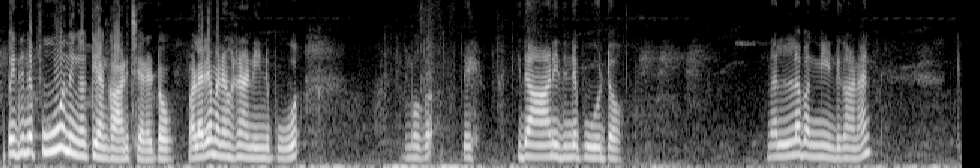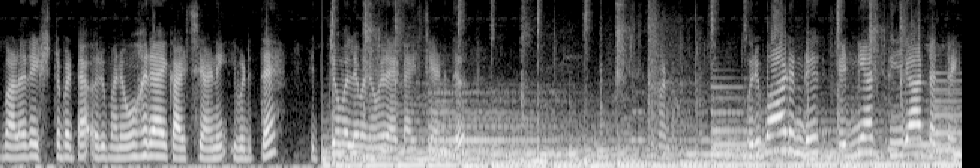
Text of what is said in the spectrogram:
അപ്പോൾ ഇതിന്റെ പൂവ് നിങ്ങൾക്ക് ഞാൻ കാണിച്ചു തരാം കേട്ടോ. വളരെ മനോഹരമാണ് ഇതിന്റെ പൂവ്. നമുക്ക് ദേ ഇതാണ് ഇതിന്റെ പൂവ് കേട്ടോ. നല്ല ഭംഗിയുണ്ട് കാണാൻ. വളരെ ഇഷ്ടപ്പെട്ട ഒരു മനോഹരമായ കാഴ്ചയാണ് ഇവിടുത്തെ ഏറ്റവും വലിയ മനോഹരമായ കാഴ്ചയാണിത്. കണ്ടോ? ഒരുപാടുണ്ട്. എണ്ണിയാൽ തീരാത്തത്രയും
